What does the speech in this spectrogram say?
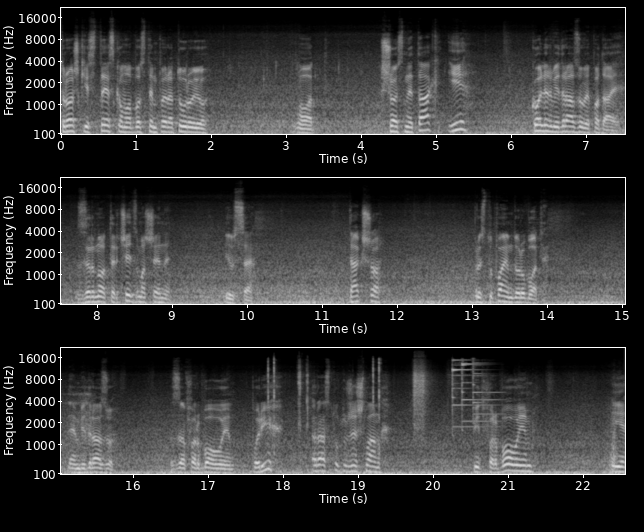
трошки з тиском або з температурою от, щось не так і колір відразу випадає. Зерно терчить з машини і все. Так що приступаємо до роботи. Йдемо відразу зафарбовуємо поріг. Раз тут уже шланг підфарбовуємо і,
